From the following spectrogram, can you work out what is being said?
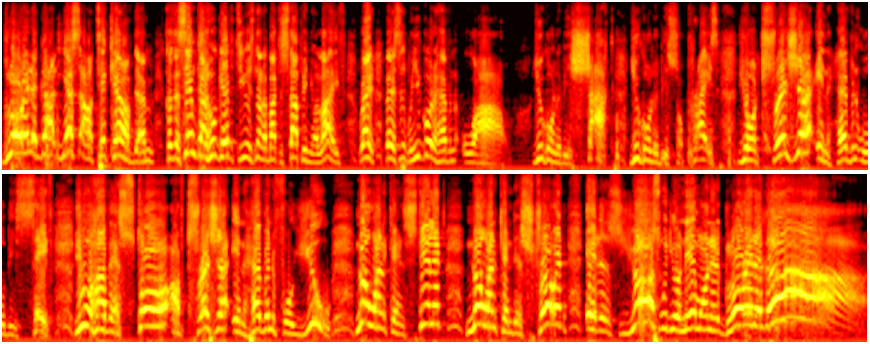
glory to God, yes, I'll take care of them because the same God who gave it to you is not about to stop in your life, right? But it says, when you go to heaven, wow. You're going to be shocked. You're going to be surprised. Your treasure in heaven will be safe. You have a store of treasure in heaven for you. No one can steal it, no one can destroy it. It is yours with your name on it. Glory to God.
